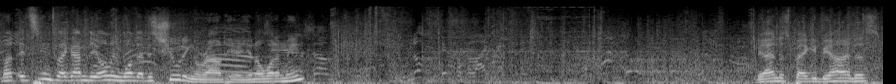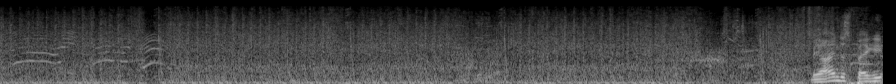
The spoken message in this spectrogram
but it seems like I'm the only one that is shooting around here, you know what I mean? Behind us, Peggy, behind us. Behind us, Peggy.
